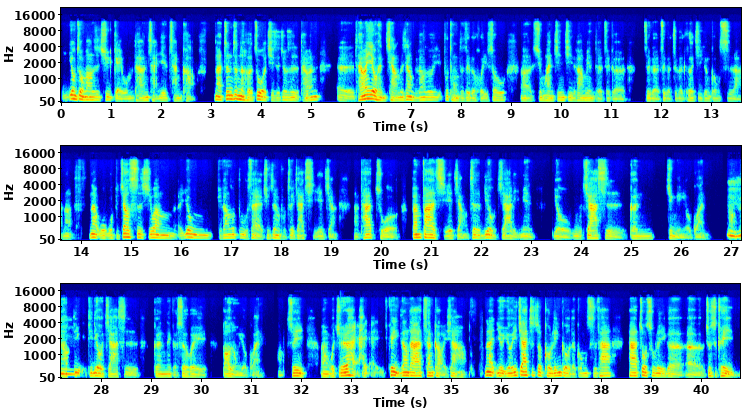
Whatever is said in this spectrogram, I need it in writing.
用这种方式去给我们台湾产业参考。那真正的合作其实就是台湾，呃台湾也有很强的，像比方说不同的这个回收啊、呃、循环经济的方面的这个这个这个这个科技跟公司啊。那那我我比较是希望用，比方说布鲁塞尔区政府最佳企业奖啊，他所颁发的企业奖这六家里面。有五家是跟近邻有关，嗯，然后第第六家是跟那个社会包容有关，啊，所以嗯，我觉得还还可以让大家参考一下哈。那有有一家叫做 Colingo 的公司，它它做出了一个呃，就是可以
